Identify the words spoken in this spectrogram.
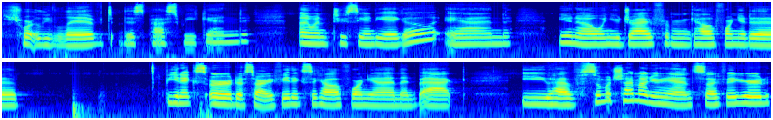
sh- shortly lived this past weekend. I went to San Diego, and you know, when you drive from California to Phoenix, or sorry, Phoenix to California and then back, you have so much time on your hands. So I figured,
